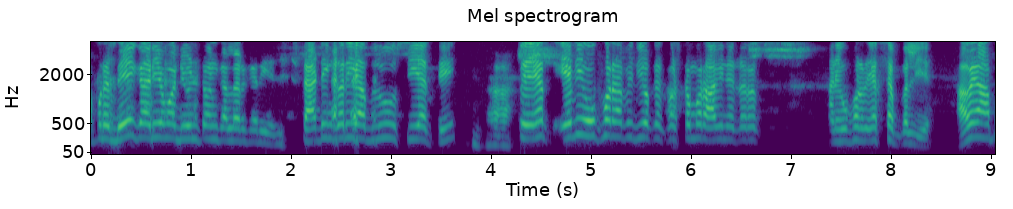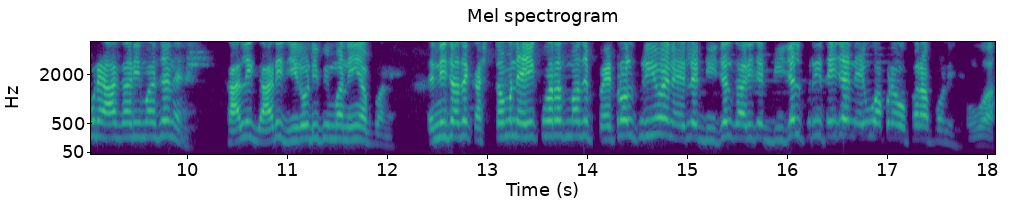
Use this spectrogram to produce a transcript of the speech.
આપણે બે ગાડીઓમાં ડ્યુઅલ ટોન કલર કરીએ છીએ. સ્ટાર્ટિંગ કરી આ બ્લુ સિયાજથી. તો એક એવી ઓફર આપી દો કે કસ્ટમર આવીને તરત આની ઓફર એક્સેપ્ટ કરી હવે આપણે આ ગાડીમાં છે ને ખાલી ગાડી જીરો ડીપી માં નહીં આપવાની. એની સાથે કસ્ટમરને એક વર્ષમાં જે પેટ્રોલ ફ્રી હોય ને એટલે ડીઝલ ગાડી છે ડીઝલ ફ્રી થઈ જાય ને એવું આપણે ઓફર આપવાની છે.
